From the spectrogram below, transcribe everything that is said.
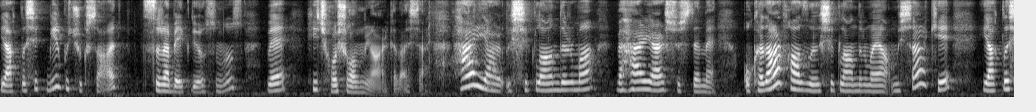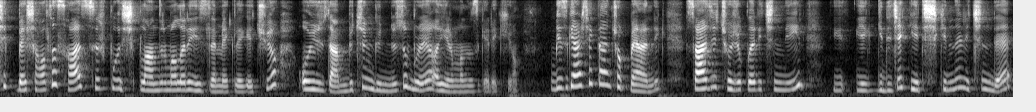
yaklaşık bir buçuk saat sıra bekliyorsunuz ve hiç hoş olmuyor arkadaşlar. Her yer ışıklandırma ve her yer süsleme. O kadar fazla ışıklandırma yapmışlar ki yaklaşık 5-6 saat sırf bu ışıklandırmaları izlemekle geçiyor. O yüzden bütün gününüzü buraya ayırmanız gerekiyor. Biz gerçekten çok beğendik. Sadece çocuklar için değil, gidecek yetişkinler için de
